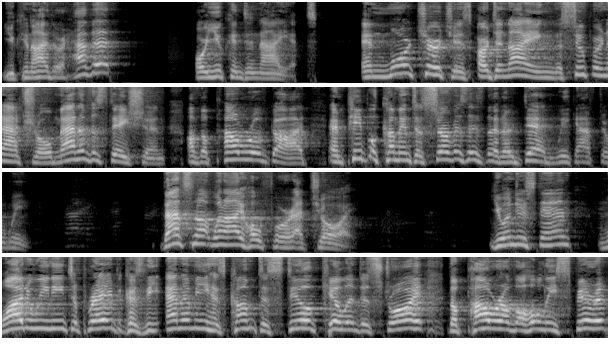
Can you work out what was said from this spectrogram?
You can either have it or you can deny it. And more churches are denying the supernatural manifestation of the power of God, and people come into services that are dead week after week. That's not what I hope for at Joy. You understand? Why do we need to pray? Because the enemy has come to steal, kill, and destroy the power of the Holy Spirit.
